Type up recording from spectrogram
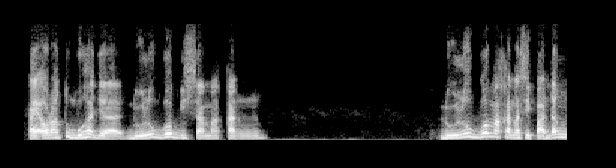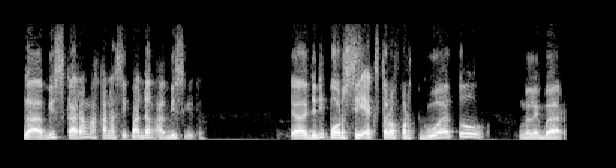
kayak orang tumbuh aja dulu gue bisa makan dulu gue makan nasi padang nggak habis sekarang makan nasi padang habis gitu ya jadi porsi ekstrovert gue tuh ngelebar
